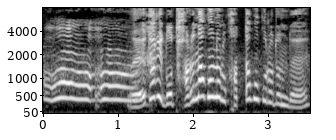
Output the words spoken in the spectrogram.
어, 어. 애들이 너 다른 학원으로 갔다고 그러던데.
